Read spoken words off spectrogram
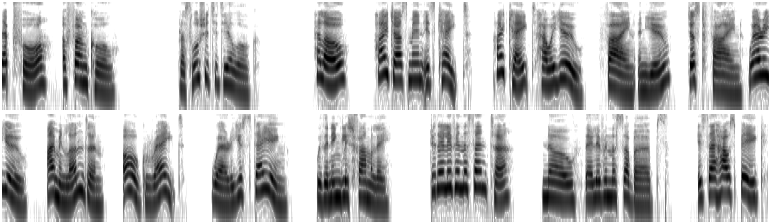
Step 4. A phone call. Прослушайте диалог. Hello. Hi, Jasmine. It's Kate. Hi, Kate. How are you? Fine. And you? Just fine. Where are you? I'm in London. Oh, great. Where are you staying? With an English family. Do they live in the centre? No, they live in the suburbs. Is their house big?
